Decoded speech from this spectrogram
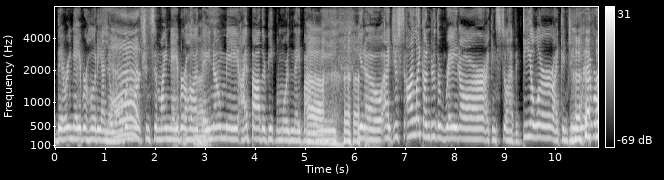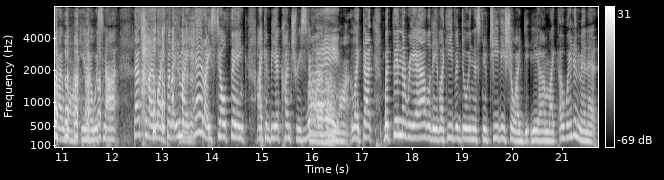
very neighborhoody. I know all the merchants in my neighborhood. They know me. I bother people more than they bother Uh. me. You know, I just I like under the radar. I can still have a dealer. I can do whatever I want. You know, it's not. That's what I like. But in my head, I still think I can be a country star if I want like that. But then the reality, like even doing this new TV show idea, I'm like, oh wait a minute,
